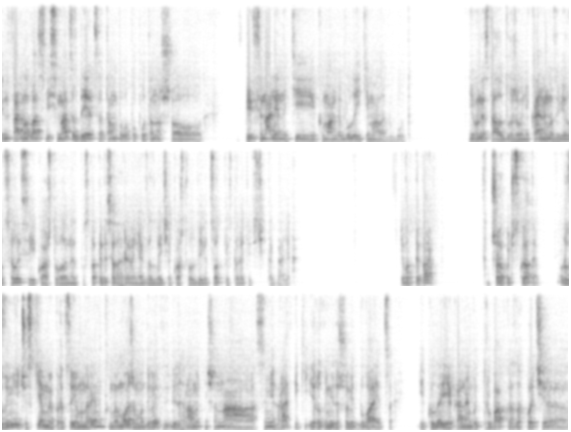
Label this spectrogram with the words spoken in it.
Inferno 2018, здається, там було попутано, що в півфіналі не ті команди були, які мали би бути. І вони стали дуже унікальними, завірусилися і коштували не по 150 гривень, як зазвичай, коштували 900, півтори тисячі і так далі. І от тепер, що я хочу сказати, розуміючи, з ким ми працюємо на ринку, ми можемо дивитися більш грамотніше на самі графіки і розуміти, що відбувається. І коли яка-небудь трубабка захоче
